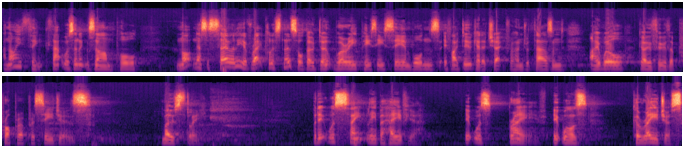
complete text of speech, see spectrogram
And I think that was an example, not necessarily of recklessness, although don't worry, PCC and wardens, if I do get a check for 100,000, I will go through the proper procedures, mostly. But it was saintly behavior. It was brave. It was courageous,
